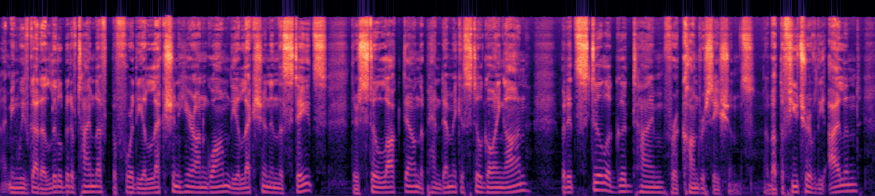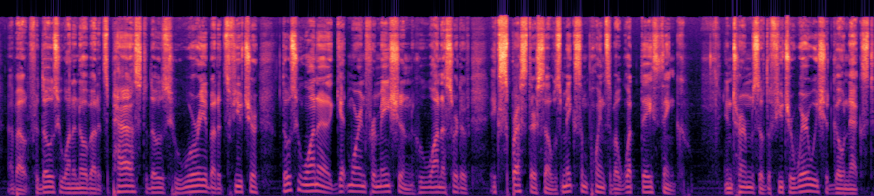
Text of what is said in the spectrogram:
I mean, we've got a little bit of time left before the election here on Guam, the election in the States. There's still lockdown, the pandemic is still going on, but it's still a good time for conversations about the future of the island, about for those who want to know about its past, those who worry about its future, those who want to get more information, who want to sort of express themselves, make some points about what they think, in terms of the future, where we should go next.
